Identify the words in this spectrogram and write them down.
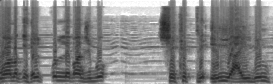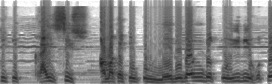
ও আমাকে হেল্প করলে বাঁচবো। সেক্ষেত্রে এই আইডেন্টিটি ক্রাইসিস আমাকে কিন্তু মেরুদণ্ড তৈরি হতে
